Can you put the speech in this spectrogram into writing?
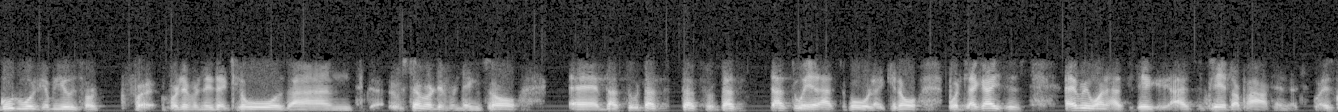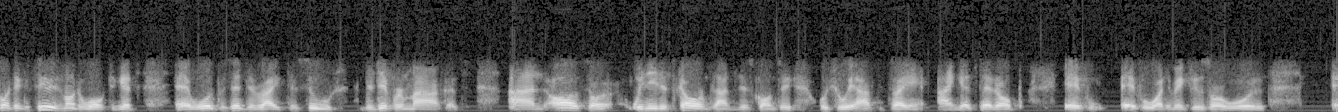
good wool can be used for for, for different things like clothes and several different things. So um, that's that's that's that's that's the way it has to go. Like you know, but like I says, everyone has to take has to play their part in it. It's going to take a serious amount of work to get uh, wool presented right to suit the different markets. And also, we need a scouring plant in this country, which we have to try and get set up if if we want to make use of our wool. Uh,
